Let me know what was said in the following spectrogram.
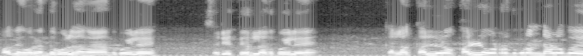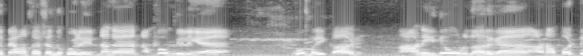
பார்த்துங்க ஒரு எந்த கோயில் தாங்க அந்த கோயில். சரியாக தெரில அந்த கோயில். கல்லாம் கல்லுல கல் ஓட்டுறதுக்கு கூட அந்த அளவுக்கு ஃபேமஸ் ஆச்சு அந்த கோயில். என்னங்க நம்ப முடியலைங்க. ஓ மை காட் நானும் இதே ஊர் தான் இருக்கேன். ஆனால் பட்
